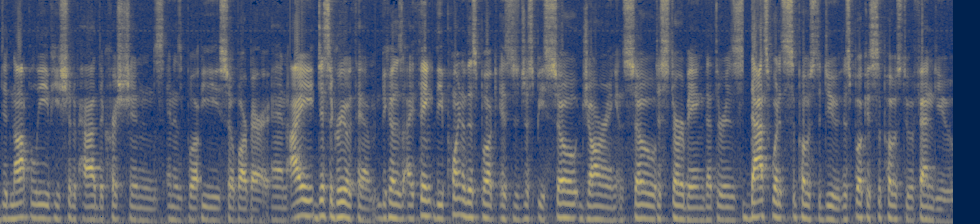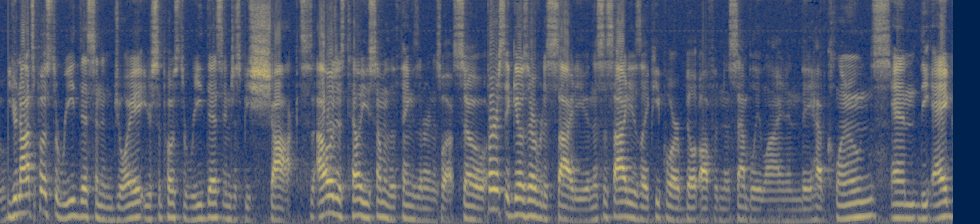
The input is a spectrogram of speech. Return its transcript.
did not believe he should have had the Christians in his book be so barbaric. And I disagree with him because I think the point of this book is to just be so jarring and so disturbing that there is that's what it's supposed to do. This book is supposed to offend you. You're not supposed to read this and enjoy it. You're supposed to read this and just be shocked. I will just tell you some of the things that are in this book. So, first it goes over to society, and the society is like people are built off of an assembly line and they have clones, and the egg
